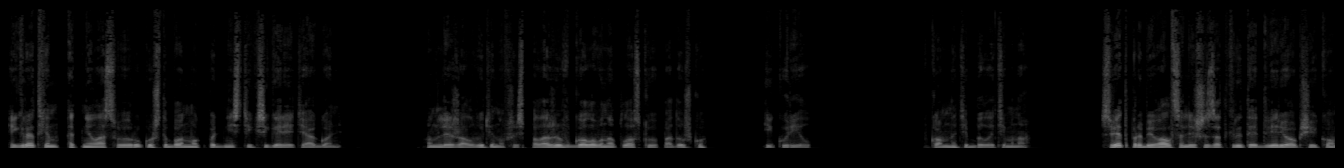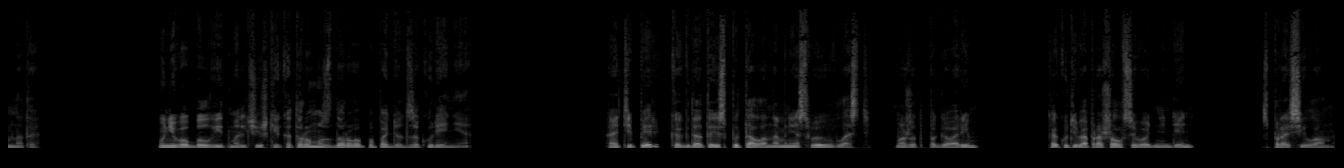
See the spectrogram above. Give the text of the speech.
и Гретхен отняла свою руку, чтобы он мог поднести к сигарете огонь. Он лежал, вытянувшись, положив голову на плоскую подушку, и курил. В комнате было темно. Свет пробивался лишь из открытой двери общей комнаты. У него был вид мальчишки, которому здорово попадет за курение. А теперь, когда ты испытала на мне свою власть, может, поговорим? Как у тебя прошел сегодня день? — спросил он.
